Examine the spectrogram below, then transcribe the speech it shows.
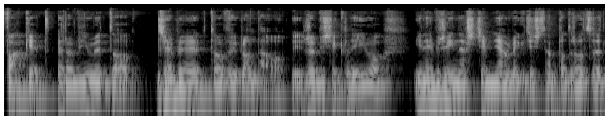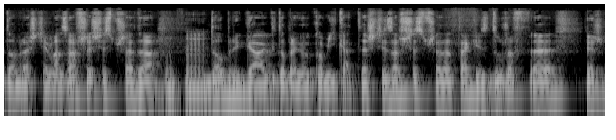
fuck it, robimy to, żeby to wyglądało, żeby się kleiło i najwyżej naściemniamy gdzieś tam po drodze. Dobra ściema zawsze się sprzeda, mhm. dobry gag dobrego komika też się zawsze sprzeda, tak? Jest dużo, e, wiesz,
